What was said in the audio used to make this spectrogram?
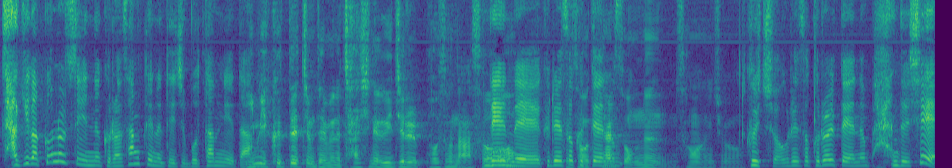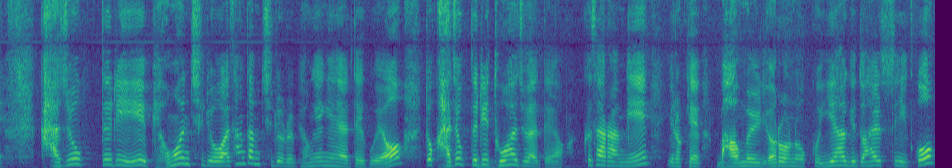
자기가 끊을 수 있는 그런 상태는 되지 못합니다. 이미 그때쯤 되면 자신의 의지를 벗어나서 네네. 그래서 어떻게 그때는- 할 수 없는 상황이죠. 그렇죠. 그래서 그럴 때는 반드시 가족들이 병원 치료와 상담 치료를 병행해야 되고요. 또 가족들이 도와줘야 돼요. 그 사람이 이렇게 마음을 열어놓고 이야기도 할 수 있고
